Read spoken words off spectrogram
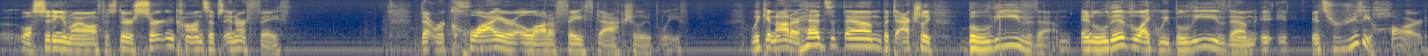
uh, while sitting in my office. There are certain concepts in our faith that require a lot of faith to actually believe. We can nod our heads at them, but to actually believe them and live like we believe them, it, it, it's really hard.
